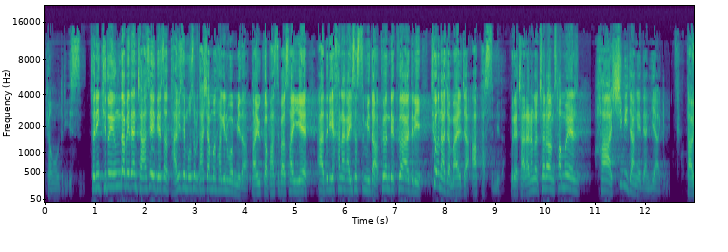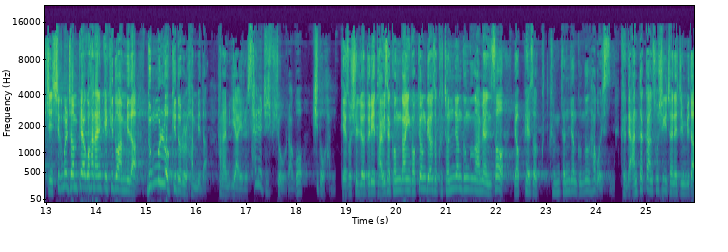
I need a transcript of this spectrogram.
경우들이 있습니다. 저는 기도의 응답에 대한 자세에 대해서 다윗의 모습을 다시 한번 확인해 봅니다. 다윗과 바스바 사이에 아들이 하나가 있었습니다. 그런데 그 아들이 태어나자말자 아팠습니다. 우리가 잘 아는 것처럼 사무엘 하 12장에 대한 이야기입니다. 다윗이 식음을 전폐하고 하나님께 기도합니다. 눈물로 기도를 합니다. 하나님 이 아이를 살려주십시오라고 기도합니다. 대소신료들이 다윗의 건강이 걱정되어서 그 전전긍긍하면서 옆에서 그 전전긍긍하고 있습니다. 그런데 안타까운 소식이 전해집니다.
